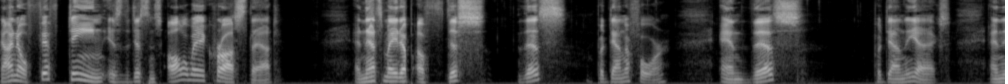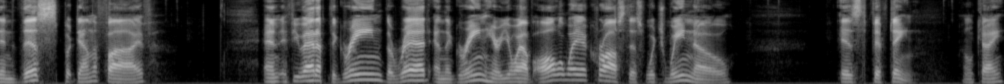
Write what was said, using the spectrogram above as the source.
Now I know 15 is the distance all the way across that. And that's made up of this, this, put down the 4, and this, put down the x, and then this, put down the 5. And if you add up the green, the red, and the green here, you'll have all the way across this, which we know is 15. Okay?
